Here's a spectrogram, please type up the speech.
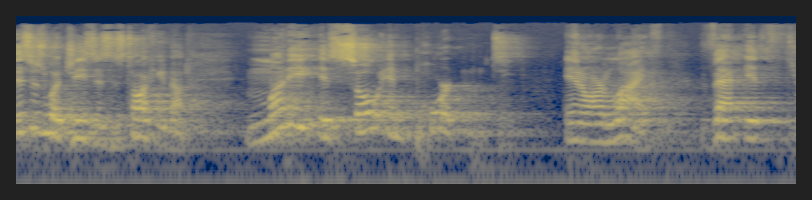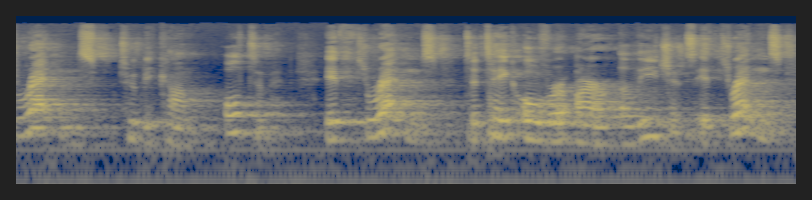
This is what Jesus is talking about. Money is so important in our life that it threatens to become ultimate. It threatens to take over our allegiance. It threatens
